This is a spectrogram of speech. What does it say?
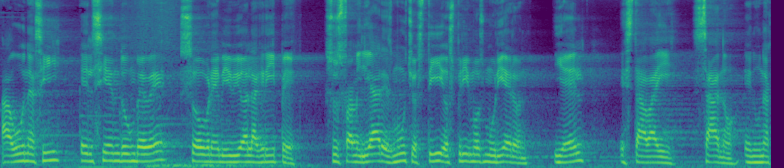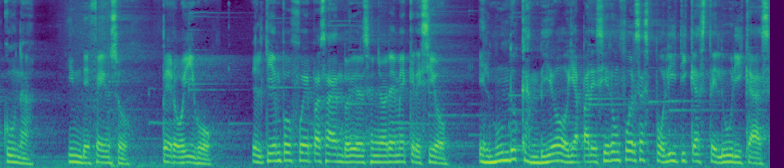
Aún así, él siendo un bebé sobrevivió a la gripe sus familiares, muchos tíos, primos murieron y él estaba ahí, sano, en una cuna, indefenso, pero vivo. El tiempo fue pasando y el señor M creció. El mundo cambió y aparecieron fuerzas políticas telúricas,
